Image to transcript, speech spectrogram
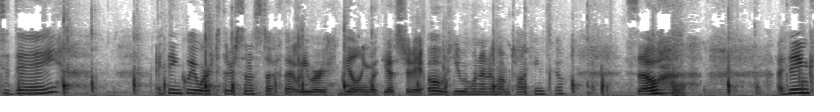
Today. I think we worked through some stuff that we were dealing with yesterday. Oh, do you want to know who I'm talking to? So, I think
